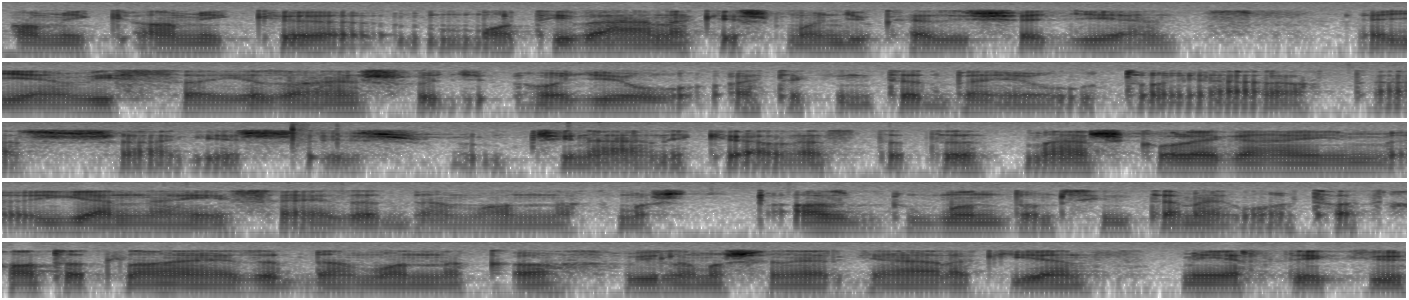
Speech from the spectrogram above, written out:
amik, amik motiválnak, és mondjuk ez is egy ilyen egy ilyen visszaigazolás, hogy, hogy jó, e tekintetben jó úton jár a társaság, és, és csinálni kell ezt. Tehát más kollégáim igen nehéz helyzetben vannak. Most azt mondom, szinte megoldhatatlan helyzetben vannak a villamosenergiárak ilyen mértékű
